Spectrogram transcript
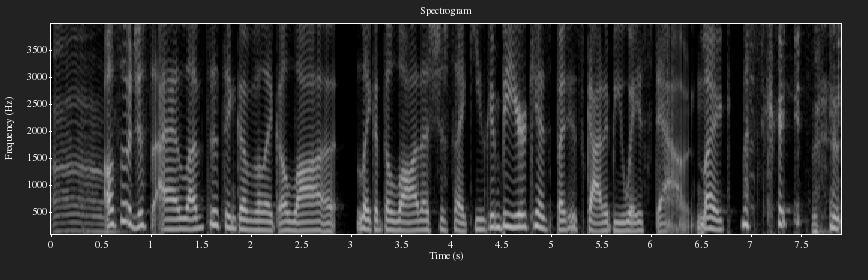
Um, Also, just I love to think of like a law, like the law that's just like you can be your kids, but it's got to be waist down. Like that's crazy.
